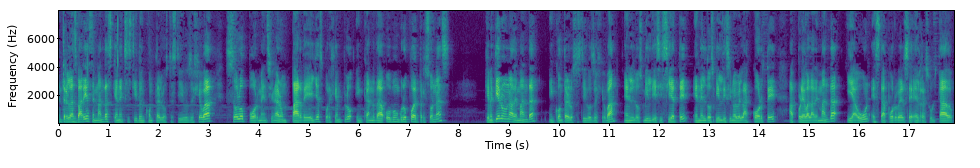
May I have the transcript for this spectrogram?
Entre las varias demandas que han existido en contra de los testigos de Jehová, solo por mencionar un par de ellas, por ejemplo, en Canadá hubo un grupo de personas que metieron una demanda en contra de los testigos de Jehová en el 2017. En el 2019 la Corte aprueba la demanda y aún está por verse el resultado.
